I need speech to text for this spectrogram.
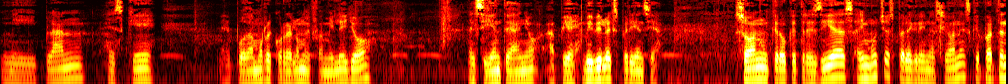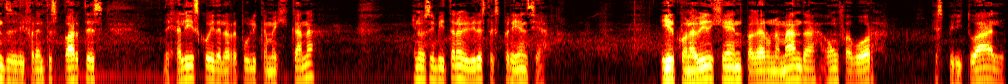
Mi plan es que eh, podamos recorrerlo mi familia y yo el siguiente año a pie, vivir la experiencia. Son creo que tres días. Hay muchas peregrinaciones que parten desde diferentes partes de Jalisco y de la República Mexicana y nos invitan a vivir esta experiencia. Ir con la Virgen, pagar una manda o un favor espiritual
